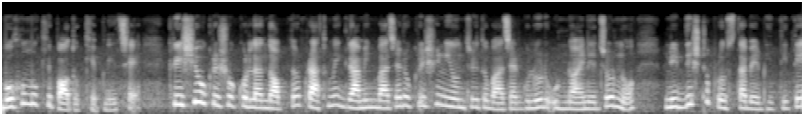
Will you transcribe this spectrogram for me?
বহুমুখী পদক্ষেপ নিচ্ছে। কৃষি ও কৃষক কল্যাণ দপ্তর প্রাথমিক গ্রামীণ বাজার ও কৃষি নিয়ন্ত্রিত বাজারগুলোর উন্নয়নের জন্য নির্দিষ্ট প্রস্তাবের ভিত্তিতে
